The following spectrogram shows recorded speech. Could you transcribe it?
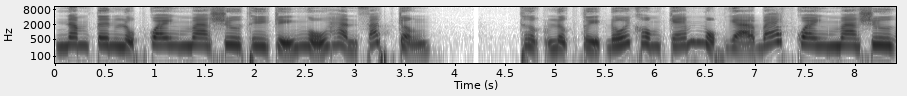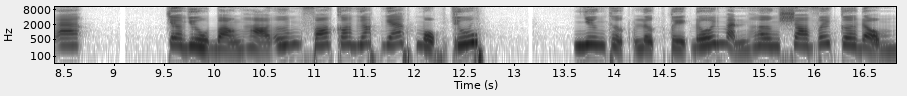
Năm tên lục quan ma sư thi triển ngũ hành pháp trận. Thực lực tuyệt đối không kém một gã bát quan ma sư A. Cho dù bọn họ ứng phó có gấp gáp một chút. Nhưng thực lực tuyệt đối mạnh hơn so với cơ động.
